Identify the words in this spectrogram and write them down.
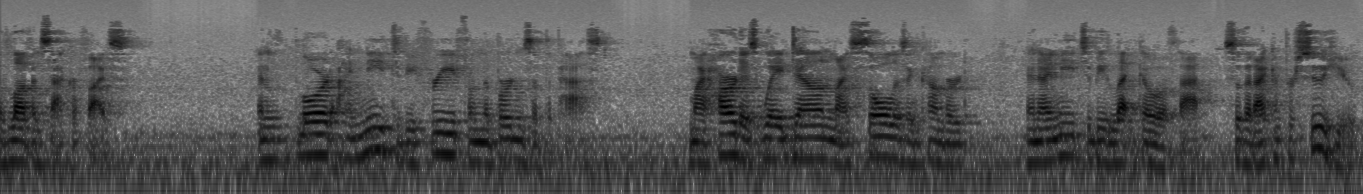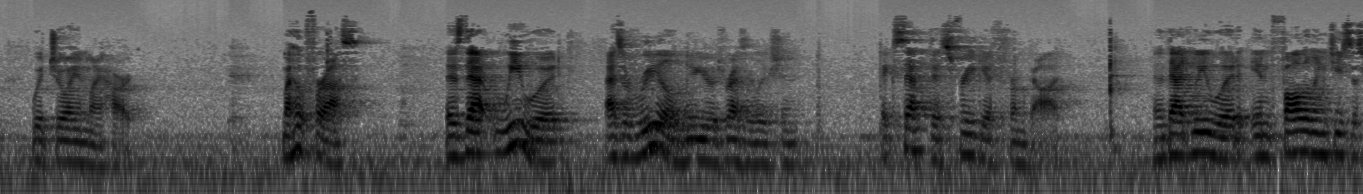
of love and sacrifice. Lord, I need to be freed from the burdens of the past. My heart is weighed down, my soul is encumbered, and I need to be let go of that so that I can pursue you with joy in my heart. My hope for us is that we would, as a real New Year's resolution, accept this free gift from God. And that we would, in following Jesus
